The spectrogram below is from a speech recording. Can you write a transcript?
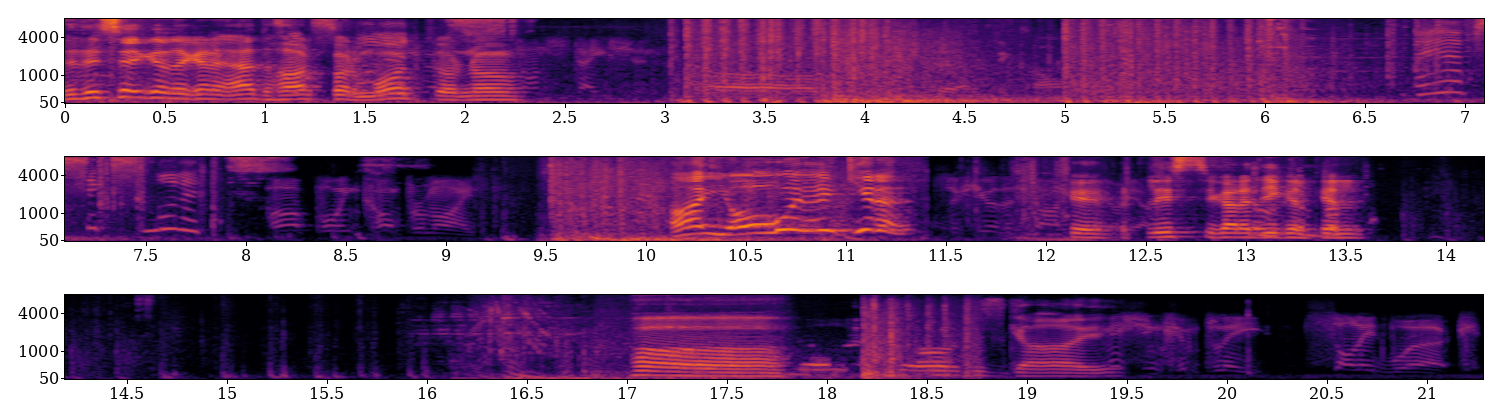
Did they say they're gonna add hardcore mode or no? on station. Oh, I don't think no. I have six bullets. Hardpoint compromised. Ay, oh, I get it. Secure the target Okay, at least you got a deagle kill. Oh, Oh, oh this guy. Mission complete. Solid work.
